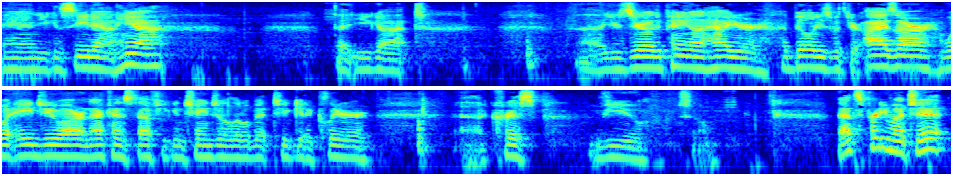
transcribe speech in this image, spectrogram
And you can see down here that you got uh, your zero depending on how your abilities with your eyes are, what age you are, and that kind of stuff. You can change it a little bit to get a clear, uh, crisp view. So that's pretty much it,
